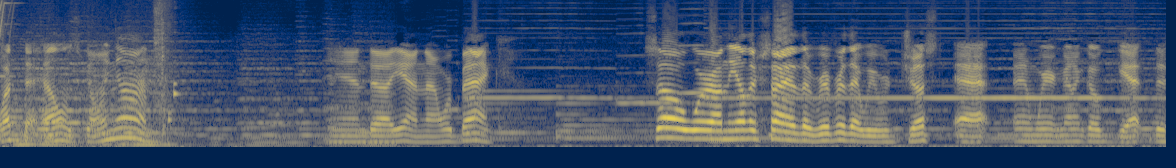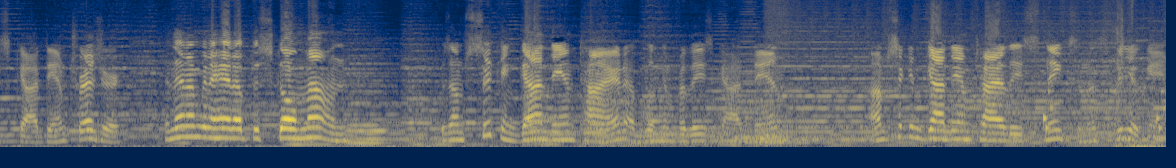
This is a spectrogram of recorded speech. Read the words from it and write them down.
what the hell is going on. And uh, yeah, now we're back. So we're on the other side of the river that we were just at, and we're gonna go get this goddamn treasure. And then I'm gonna head up to Skull Mountain, because I'm sick and goddamn tired of looking for these goddamn... I'm sick and goddamn tired of these snakes in this video game.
